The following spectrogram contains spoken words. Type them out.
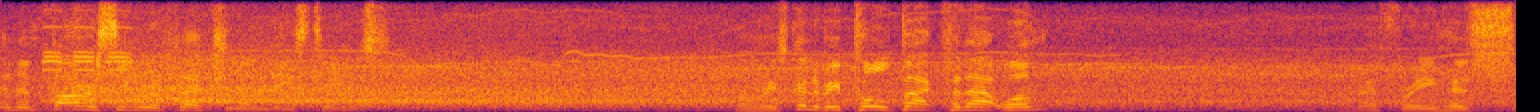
an embarrassing reflection on these teams. Oh, he's going to be pulled back for that one. The referee has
